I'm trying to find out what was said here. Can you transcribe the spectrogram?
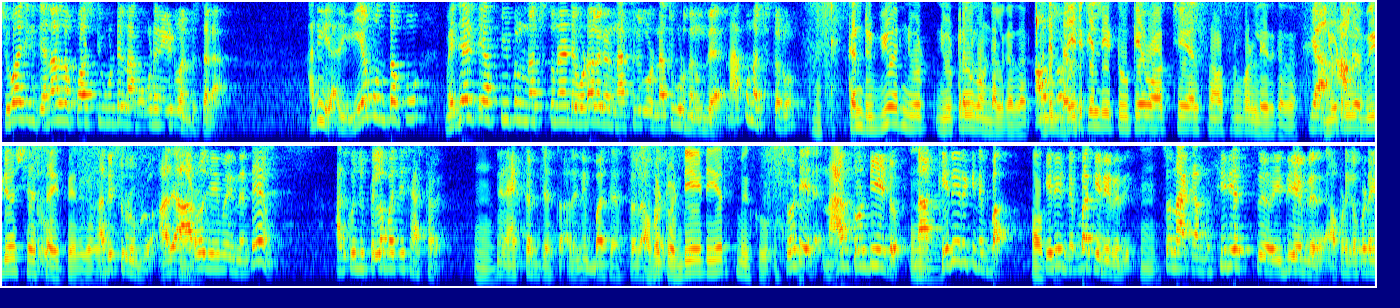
శివాజీకి జనాల్లో పాజిటివ్ ఉంటే నాకు ఒకటే నెగిటివ్ అనిపిస్తాడా? అది అది ఏముంది తప్పు? మెజారిటీ ఆఫ్ పీపుల్ నచ్చుతున్నాయంటే ఉడాలి నచ్చకూడదు నచ్చకూడదని ఉందే. నాకు నచ్చుతారు. కానీ రివ్యూవర్ న్యూట్రల్గా ఉండాలి కదా? అంటే బయటకు వెళ్ళి టూ కే వాక్ చేయాల్సిన అవసరం కూడా లేదు కదా. న్యూట్రల్గా వీడియోస్ చేస్తే అయిపోయేది కదా? అది ట్రూ బ్రో అది ఆ రోజు ఏమైందంటే అది కొంచెం పిల్ల బచ్చే చేస్తాలే. నేను యాక్సెప్ట్ చేస్తా. అది నిబ్బా చేస్తా ట్వంటీ ఎయిట్ ఇయర్స్ మీకు. ట్వంటీ నాకు ట్వంటీ ఎయిట్ నా కెరీర్కి నిబ్బా. కెరీర్ నిబ్బా కెరీర్ అది. సో నాకు అంత సీరియస్ ఇది ఏం లేదు. అప్పటికప్పుడే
